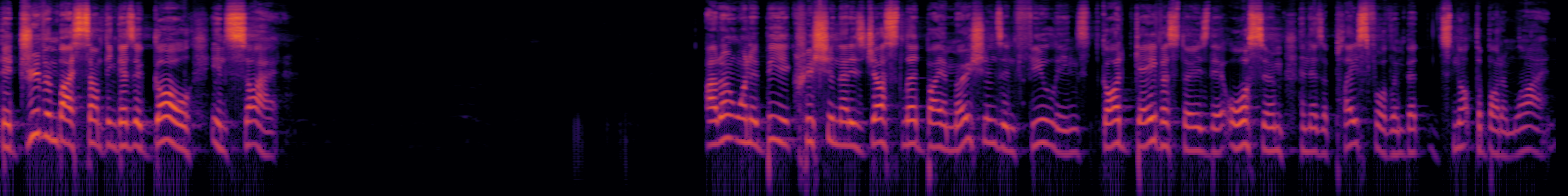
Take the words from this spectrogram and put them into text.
They're driven by something, there's a goal in sight. I don't want to be a Christian that is just led by emotions and feelings. God gave us those, they're awesome, and there's a place for them, but it's not the bottom line.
